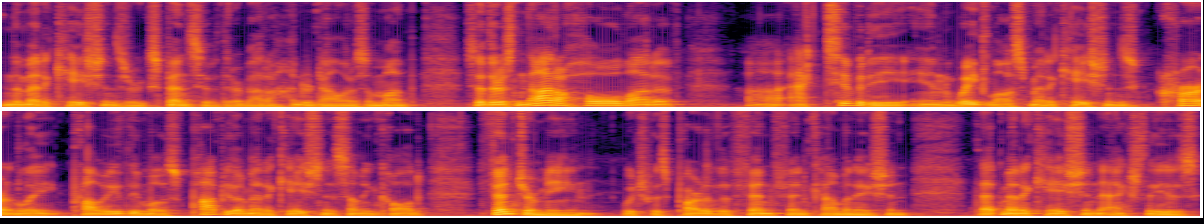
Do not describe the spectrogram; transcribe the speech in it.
And the medications are expensive, they're about $100 a month. So, there's not a whole lot of uh, activity in weight loss medications currently. Probably the most popular medication is something called phentermine, which was part of the fen-phen combination. That medication actually is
